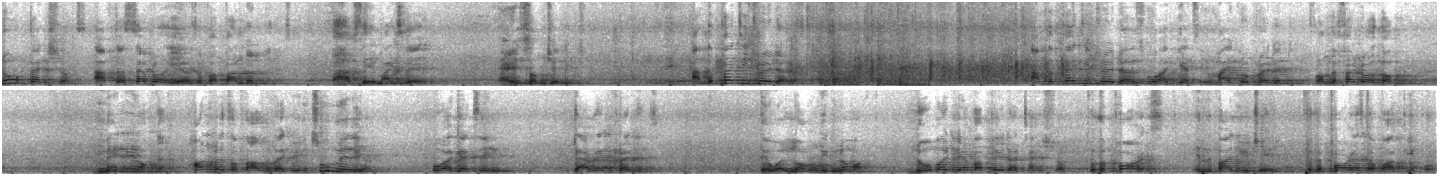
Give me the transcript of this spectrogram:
no pensions after several years of abandonment. Perhaps they might say, there is some change. And the petty traders, and the petty traders who are getting microcredit from the federal government, many of them, hundreds of thousands, we're doing two million, who are getting direct credit they were long ignored. Nobody ever paid attention to the poorest in the value chain, to the poorest of our people.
